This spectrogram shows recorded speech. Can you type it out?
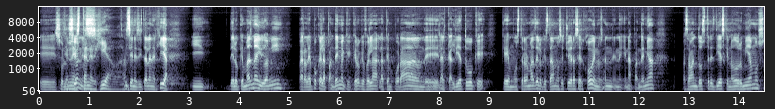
eh, soluciones. Se necesita energía. ¿verdad? Y se necesita la energía. Y de lo que más me ayudó a mí para la época de la pandemia, que creo que fue la, temporada donde la alcaldía tuvo que, que, demostrar más de lo que estábamos hecho, era ser joven. O sea, en, la pandemia pasaban dos, tres días que no dormíamos,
